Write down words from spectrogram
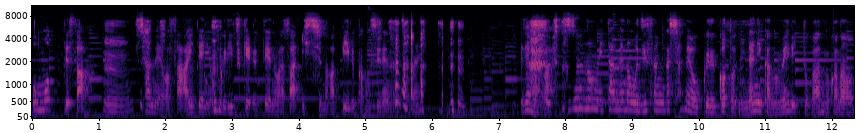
を持ってさうん。写メをさ相手に送りつけるっていうのはさ 一種のアピールかもしれないじゃない？でもさ普通の見た目のおじさんが写メを送ることに何かのメリットがあるのかな？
